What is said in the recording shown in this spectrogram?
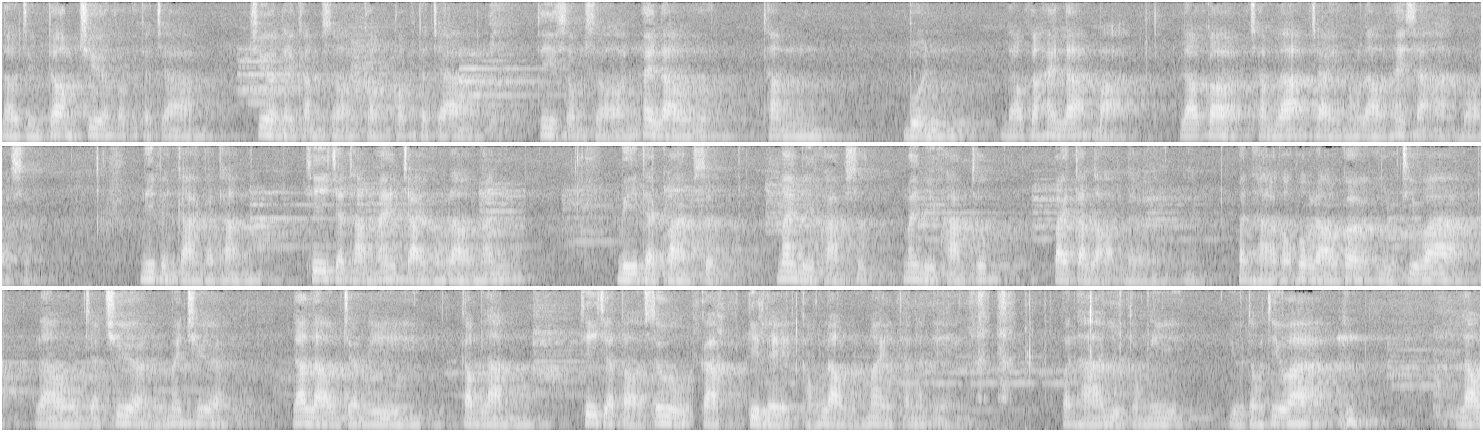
เราจึงต้องเชื่อพระพุทธเจ้า เชื่อในคำสอนของพระพุทธเจ้า ที่ทรงสอนให้เราทำบุญ แล้วก็ให้ละบาปแล้วก็ชำระใจของเราให้สะอาดบริสุทธิ์ นี่เป็นการกระทำที่จะทำให้ใจของเรานั้น มีแต่ความสุข ไม่มีความสุข ไม่มีความทุกข์ไปตลอดเลย ปัญหาของพวกเราก็อยู่ที่ว่าเราจะเชื่อหรือไม่เชื่อ แล้วเราจะมีกำลังที่จะต่อสู้กับกิเลสของเราหรือไม่เท่านั้นเอง ปัญหาอยู่ตรงนี้ อยู่ตรงที่ว่า เรา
